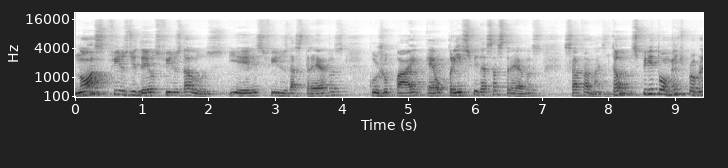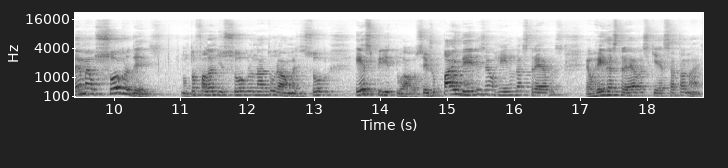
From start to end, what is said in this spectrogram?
Nós, filhos de Deus, filhos da luz, e eles, filhos das trevas, cujo pai é o príncipe dessas trevas, Satanás. Então, espiritualmente, o problema é o sogro deles. Não estou falando de sogro natural, mas de sogro espiritual. Ou seja, o pai deles é o reino das trevas, é o rei das trevas, que é Satanás.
